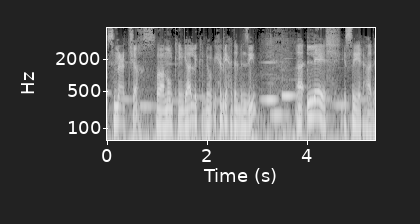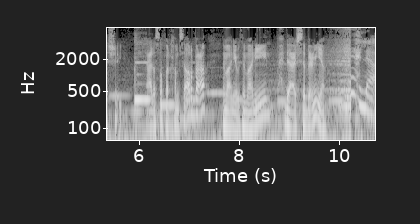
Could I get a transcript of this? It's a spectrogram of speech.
سمعت شخص ممكن قال لك أنه يحب ريحة البنزين؟ أه ليش يصير هذا الشيء؟ على صفر خمسة أربعة ثمانية وثمانين أحد سبعمية لا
